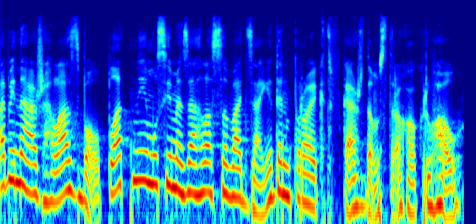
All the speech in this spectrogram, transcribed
Aby náš hlas bol platný, musíme zahlasovať za jeden projekt v každom z troch okruhov.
